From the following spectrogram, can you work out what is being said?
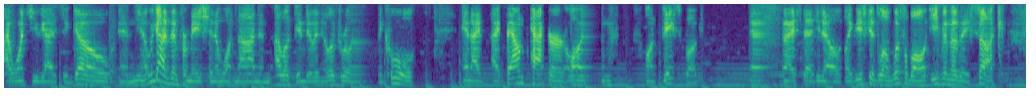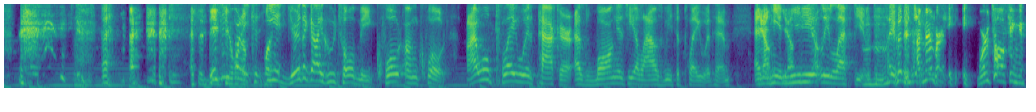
I want you guys to go, and you know, we got his information and whatnot, and I looked into it. It looked really, really cool, and I I found Packer on on Facebook. And I said, you know, like these kids love wiffle ball, even though they suck. I said, This is funny because Ian, you're the guy who told me, quote unquote, I will play with Packer as long as he allows me to play with him. And Yep, then he yep, immediately left you to Mhm. play with This- his I remember. team. We're talking.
